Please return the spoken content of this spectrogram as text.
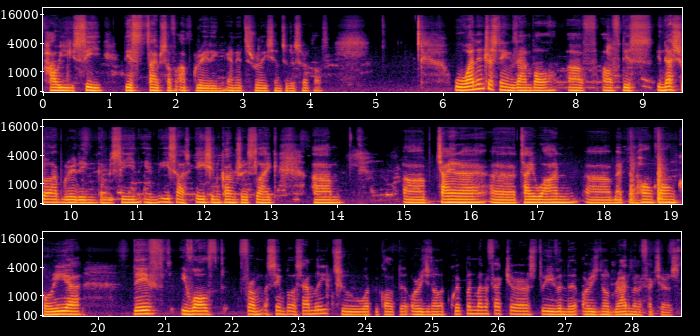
how you see these types of upgrading and its relation to the circles one interesting example of of this industrial upgrading can be seen in east asian countries like um, uh, China, uh, Taiwan, uh, back then Hong Kong, Korea, they've evolved from a simple assembly to what we call the original equipment manufacturers to even the original brand manufacturers.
